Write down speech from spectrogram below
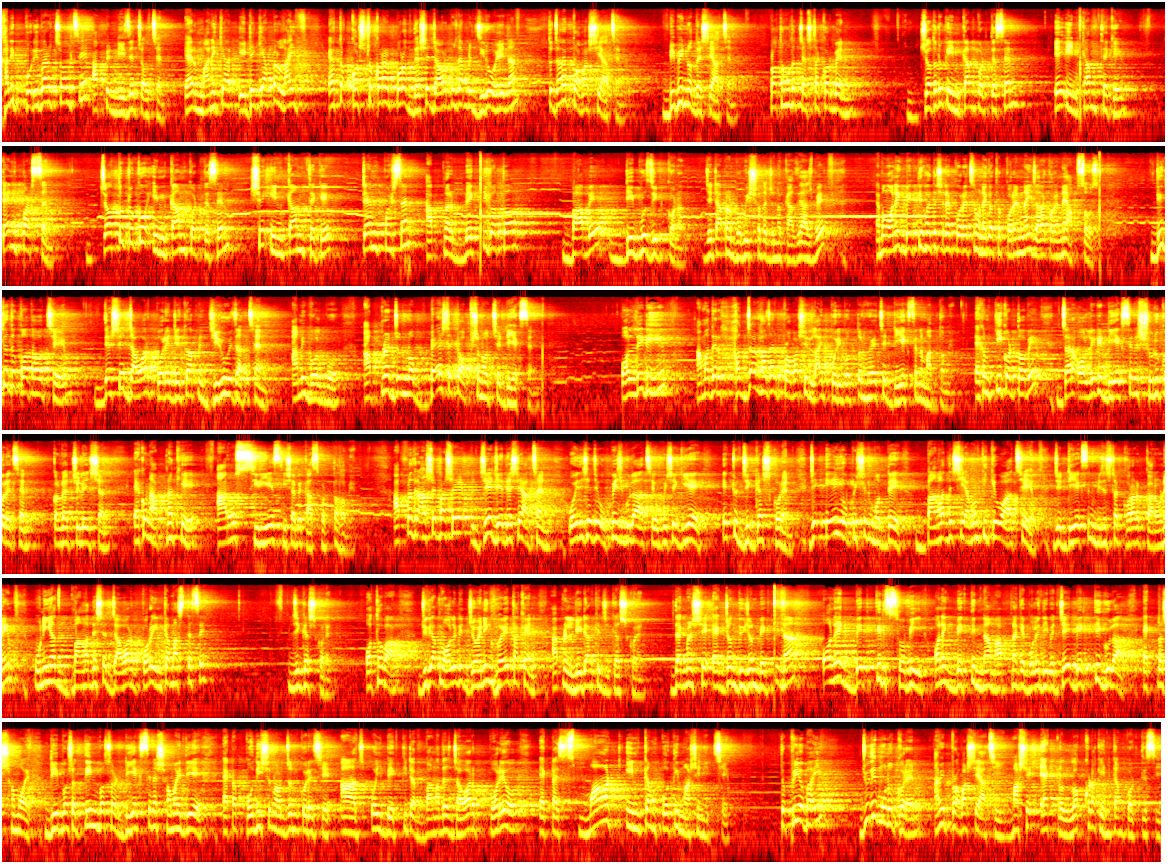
খালি পরিবার চলছে, আপনি নিজে চলছেন? এর মানে কি আর এটা কি আপনার লাইফ এত কষ্ট করার পর দেশে যাওয়ার পর যদি আপনি জিরো হয়ে যান, তো যারা প্রবাসী আছেন, বিভিন্ন দেশে আছেন, প্রথমত চেষ্টা করবেন যতটুকু ইনকাম করতেছেন, এই ইনকাম থেকে টেন পার্সেন্ট যতটুকু ইনকাম করতেছেন, সেই ইনকাম থেকে টেন পার্সেন্ট আপনার ব্যক্তিগতভাবে ডিপোজিট করান যেটা আপনার ভবিষ্যতের জন্য কাজে আসবে। এবং অনেক ব্যক্তি হয়তো সেটা করেছেন, অনেক হয়তো করেন নাই, যারা করেন নাই, আফসোস। দ্বিতীয়ত কথা হচ্ছে, দেশে যাওয়ার পরে যেহেতু আপনি জিরো হয়ে যাচ্ছেন, আমি বলব, আপনার জন্য বেস্ট একটা অপশন হচ্ছে ডিএক্সএন অলরেডি আমাদের হাজার হাজার প্রবাসীর লাইফ পরিবর্তন হয়েছে ডিএক্সএনের মাধ্যমে। এখন কি করতে হবে? যারা অলরেডি ডিএক্সএন শুরু করেছেন কনগ্রাচুলেশন এখন আপনাকে আরও সিরিয়াস হিসাবে কাজ করতে হবে। আপনাদের আশেপাশে যে যে দেশে আছেন, ওই দেশে যে অফিসগুলো আছে, অফিসে গিয়ে একটু জিজ্ঞাসা করেন যে, এই অফিসের মধ্যে বাংলাদেশি এমন কি কেউ আছে যে ডিএক্সএন বিজনেসটা করার কারণে উনি আজ বাংলাদেশে যাওয়ার পরও ইনকাম আসতেছে? জিজ্ঞাসা করেন। অথবা যদি আপনি অলরেডি জয়নিং হয়ে থাকেন, আপনি লিডারকে জিজ্ঞেস করেন। দেখবেন সে একজন, দুইজন ব্যক্তি না, অনেক ব্যক্তির ছবি, অনেক ব্যক্তির নাম আপনাকে বলে দিবে, যে ব্যক্তিগুলা একটা সময়, দুই বছর, তিন বছর ডিএক্সএনের সময় দিয়ে একটা পজিশন অর্জন করেছে, আজ ওই ব্যক্তিটা বাংলাদেশ যাওয়ার পরেও একটা স্মার্ট ইনকাম প্রতি মাসে নিচ্ছে। তো প্রিয় ভাই যদি মনে করেন আমি প্রবাসে আছি, মাসে এক লক্ষ টাকা ইনকাম করতেছি,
